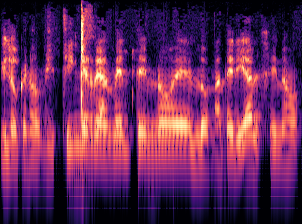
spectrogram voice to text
y lo que nos distingue realmente no es lo material, sino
